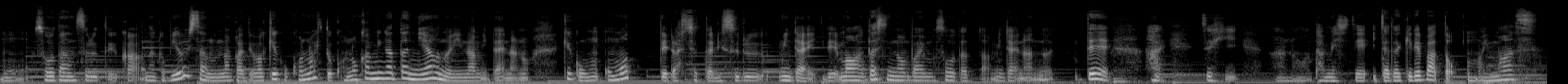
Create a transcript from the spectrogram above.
もう相談するというかなんか美容師さんの中では結構この人この髪型似合うのになみたいなの結構思ってらっしゃったりするみたいでまあ私の場合もそうだったみたいなので、はい、是非あの試していただければと思います。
